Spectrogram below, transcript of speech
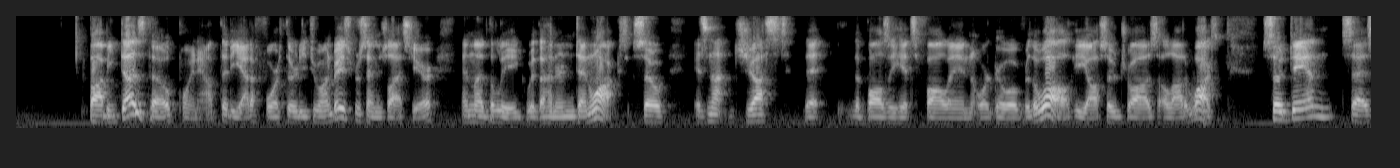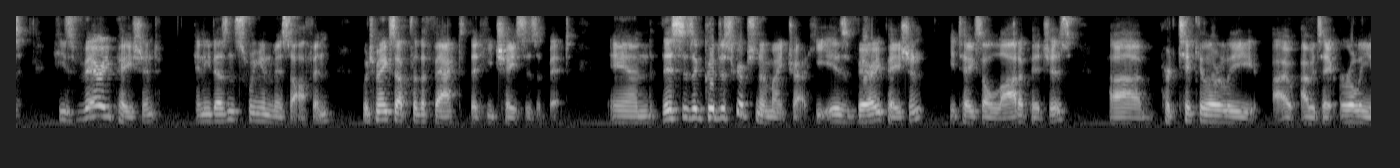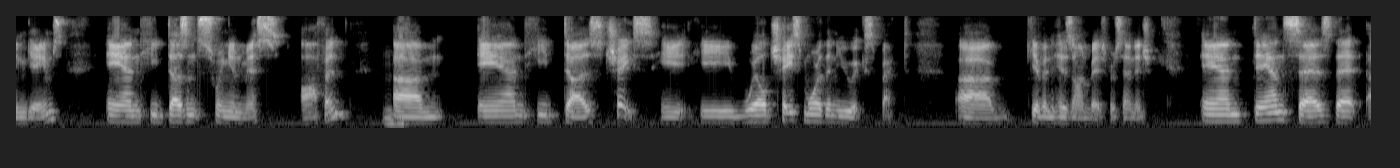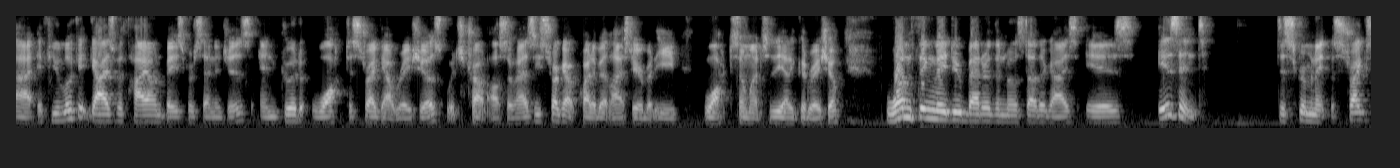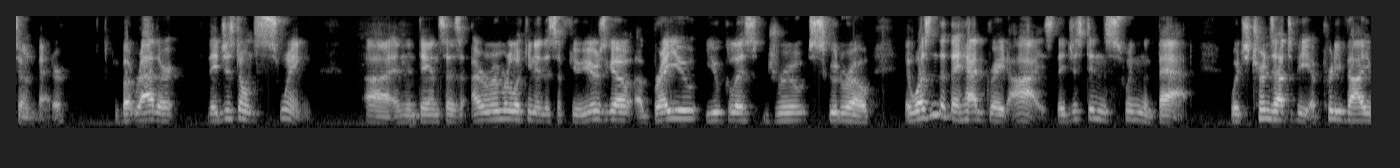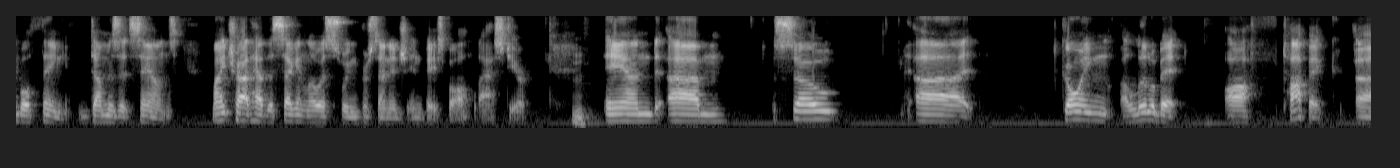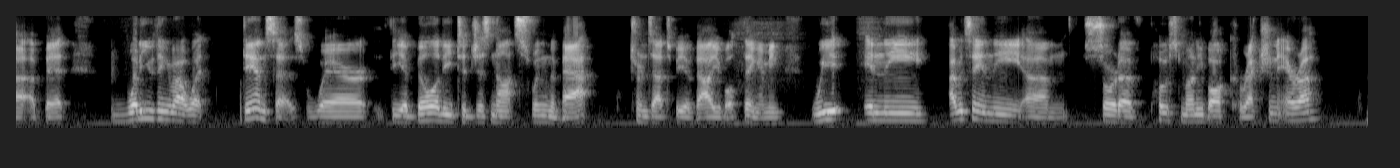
Bobby does, though, point out that he had a 432 on base percentage last year and led the league with 110 walks. So it's not just that the balls he hits fall in or go over the wall, he also draws a lot of walks. So Dan says he's very patient and he doesn't swing and miss often, which makes up for the fact that he chases a bit. And this is a good description of Mike Trout. He is very patient, he takes a lot of pitches. Uh, particularly I, I, would say early in games, and he doesn't swing and miss often. Mm-hmm. Um, and he does chase. He he will chase more than you expect, uh, given his on base percentage. And Dan says that uh, if you look at guys with high on base percentages and good walk to strikeout ratios, which Trout also has, he struck out quite a bit last year, but he walked so much that he had a good ratio. One thing they do better than most other guys is isn't discriminate the strike zone better, but rather they just don't swing. Uh, and then Dan says, I remember looking at this a few years ago. Abreu, Youkilis, Drew, Scutaro. It wasn't that they had great eyes; they just didn't swing the bat, which turns out to be a pretty valuable thing. Dumb as it sounds. Mike Trout had the second lowest swing percentage in baseball last year, hmm. and um, so uh, going a little bit off topic uh, a bit what do you think about what Dan says, where the ability to just not swing the bat turns out to be a valuable thing? I mean, we in the I would say in the um, sort of post Moneyball correction era,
